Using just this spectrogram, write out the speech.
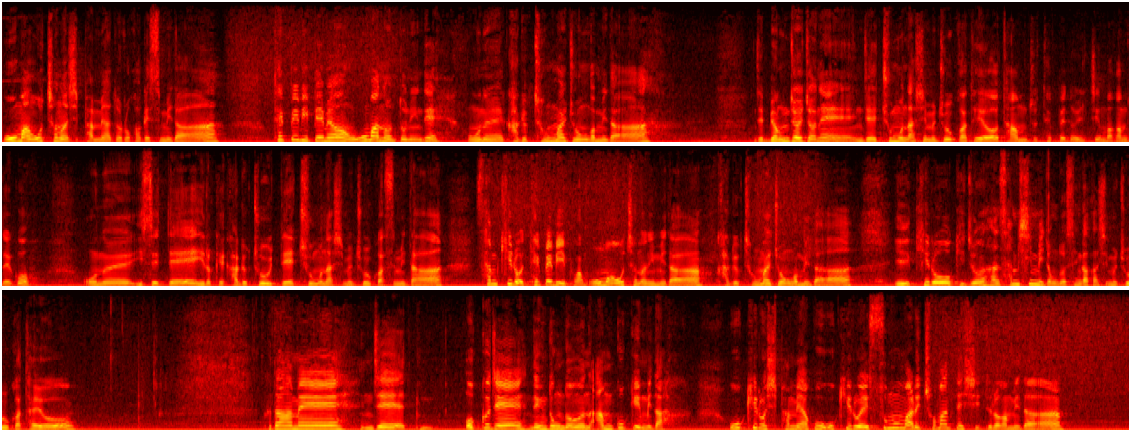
55,000원씩 판매하도록 하겠습니다. 택배비 빼면 5만원 돈인데 오늘 가격 정말 좋은 겁니다. 이제 명절 전에 이제 주문하시면 좋을 것 같아요. 다음 주 택배도 일찍 마감되고 오늘 있을 때 이렇게 가격 좋을 때 주문하시면 좋을 것 같습니다. 3kg 택배비 포함 55,000원입니다. 가격 정말 좋은 겁니다. 1kg 기준 한 30미 정도 생각하시면 좋을 것 같아요. 그 다음에 이제 엊그제 냉동 넣은 암꽃게입니다. 5kg씩 판매하고 5kg에 20마리 초반대씩 들어갑니다.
